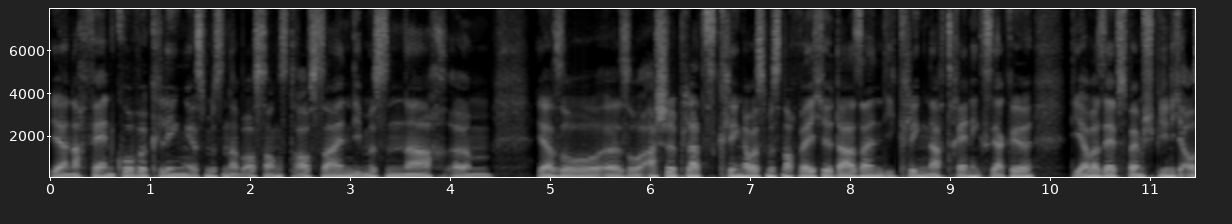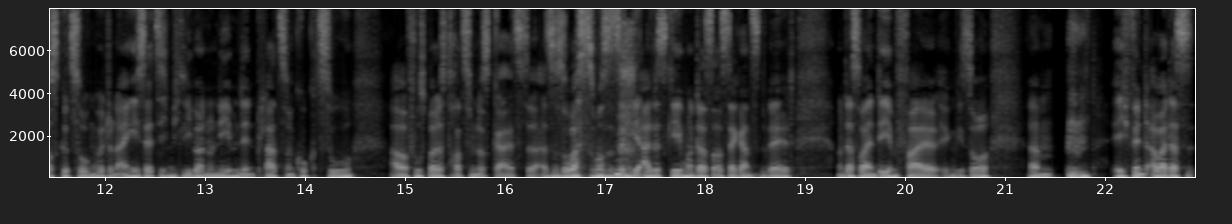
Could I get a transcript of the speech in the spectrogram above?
ja, nach Fankurve klingen. Es müssen aber auch Songs drauf sein, die müssen nach, ähm, ja, so, äh, so Ascheplatz klingen, aber es müssen auch welche da sein, die klingen nach Trainingsjacke, die aber selbst beim Spiel nicht ausgezogen wird. Und eigentlich setze ich mich lieber nur neben den Platz und gucke zu, aber Fußball ist trotzdem das Geilste. Also sowas muss es irgendwie alles geben und das aus der ganzen Welt. Und das war in dem Fall irgendwie so. Ähm, ich finde aber, dass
